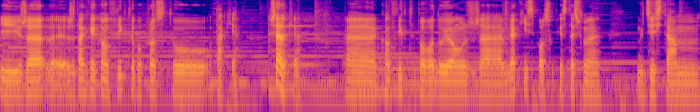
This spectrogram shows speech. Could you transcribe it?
I że, że takie konflikty po prostu takie, wszelkie e, konflikty powodują, że w jakiś sposób jesteśmy gdzieś tam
